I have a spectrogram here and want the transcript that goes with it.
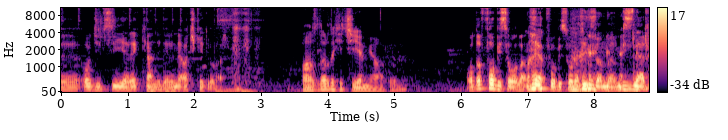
e, o cipsi yiyerek kendilerini açık ediyorlar. Bazıları da hiç yiyemiyor abi onu. O da fobisi olan, ayak fobisi olan insanlar bizler.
